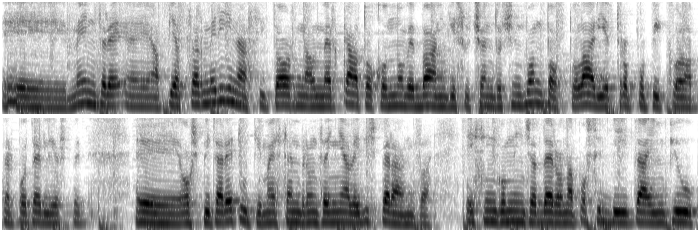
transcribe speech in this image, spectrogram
E mentre eh, a Piazza Armerina si torna al mercato con 9 banchi su 158, l'aria è troppo piccola per poterli osp- eh, ospitare tutti, ma è sempre un segnale di speranza e si incomincia a dare una possibilità in più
